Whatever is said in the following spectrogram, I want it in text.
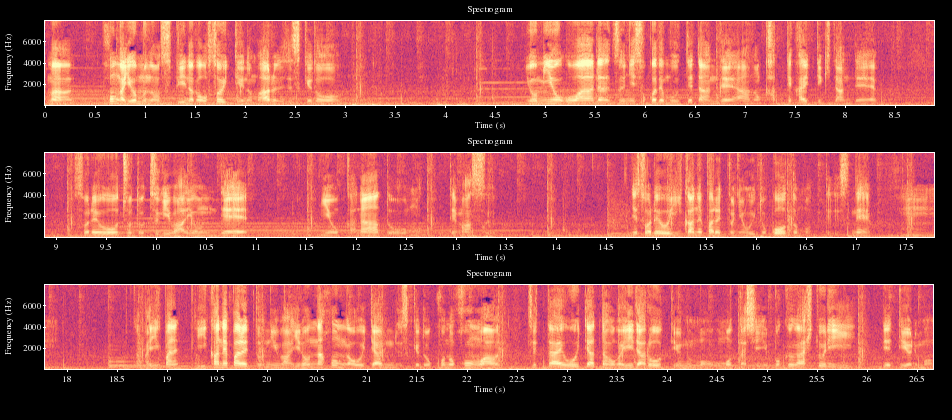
まあ、本が読むのスピードが遅いっていうのもあるんですけど読み終わらずにそこでも売ってたんであの買って帰ってきたんでそれをちょっと次は読んでみようかなと思ってます。でそれをいいかねパレットに置いとこうと思ってですね。うん。なんかいいかねパレットにはいろんな本が置いてあるんですけどこの本は絶対置いてあった方がいいだろうっていうのも思ったし僕が1人でっていうよりも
